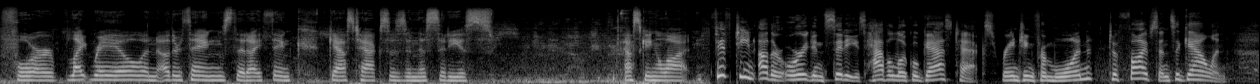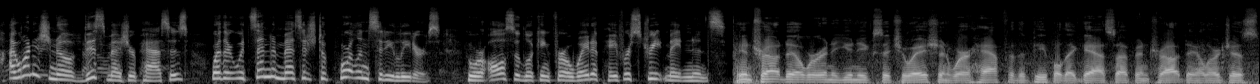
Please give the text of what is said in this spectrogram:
for light rail and other things that I think gas taxes in this city is asking a lot. 15 other Oregon cities have a local gas tax ranging from 1 to 5 cents a gallon. I wanted to know if this measure passes, whether it would send a message to Portland city leaders who are also looking for a way to pay for street maintenance. In Troutdale, we're in a unique situation where half of the people that gas up in Troutdale are just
